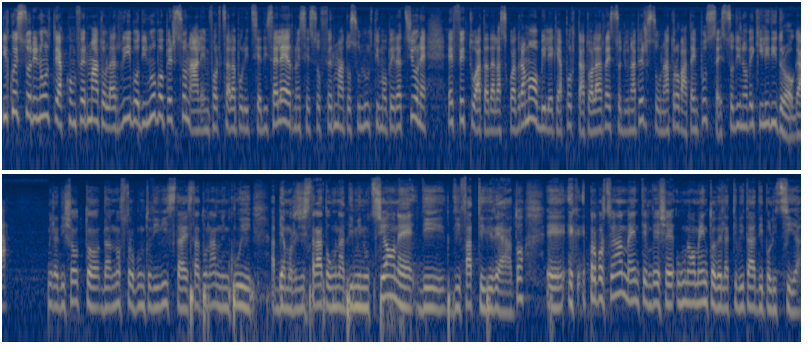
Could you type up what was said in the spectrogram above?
Il questore inoltre ha confermato l'arrivo di nuovo personale in forza alla Polizia di Salerno e si è soffermato sull'ultima operazione effettuata dalla squadra mobile che ha portato all'arresto di una persona trovata in possesso di 9 kg di droga. 2018 dal nostro punto di vista è stato un anno in cui abbiamo registrato una diminuzione di, di fatti di reato e, e, proporzionalmente invece un aumento delle attività di polizia.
